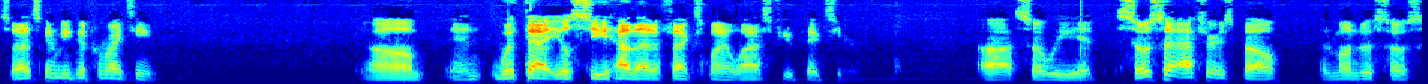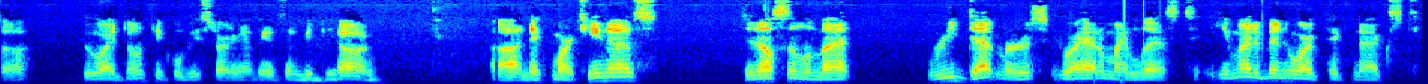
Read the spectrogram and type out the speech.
So that's going to be good for my team. Um, and with that, you'll see how that affects my last few picks here. Uh, so we hit Sosa after Isbel, Edmundo Sosa, who I don't think will be starting. I think it's going to be DeJong uh, Nick Martinez, Dinelson Lamet, Reid Detmers, who I had on my list. He might have been who I picked next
